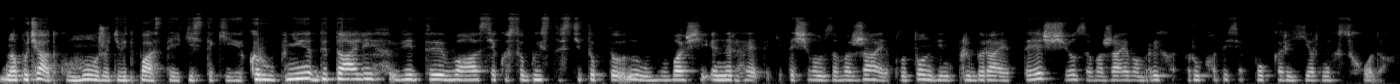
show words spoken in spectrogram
На початку можуть відпасти якісь такі крупні деталі від вас як особистості, тобто ну, вашій енергетики, те, що вам заважає. Плутон він прибирає те, що заважає вам рухатися по кар'єрних сходах.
